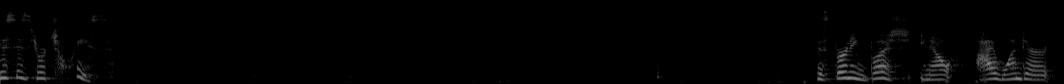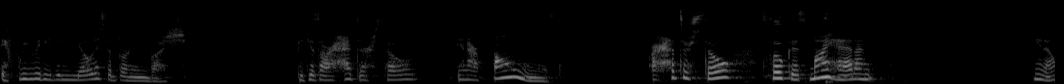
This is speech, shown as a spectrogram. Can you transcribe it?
this is your choice. This burning bush, you know, I wonder if we would even notice a burning bush because our heads are so in our phones. Our heads are so focused. My head, I'm, you know,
